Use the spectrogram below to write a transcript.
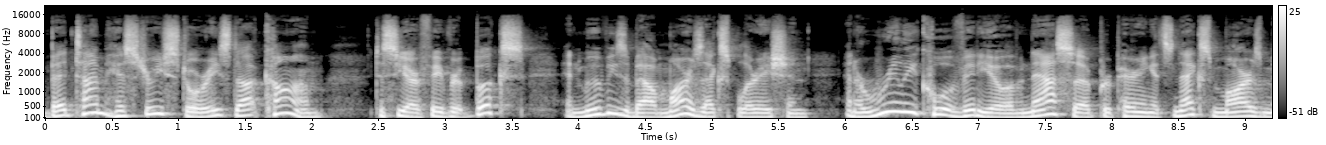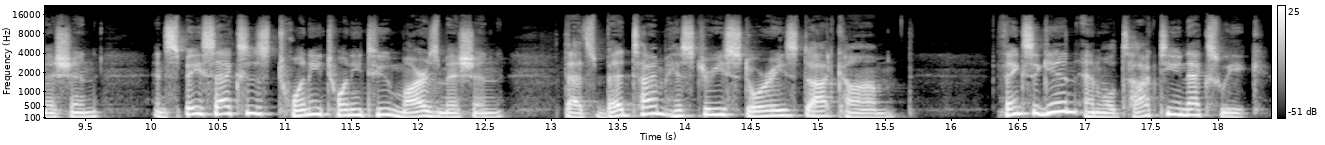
bedtimehistorystories.com, to see our favorite books and movies about Mars exploration, and a really cool video of NASA preparing its next Mars mission and SpaceX's 2022 Mars mission. That's bedtimehistorystories.com. Thanks again, and we'll talk to you next week.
